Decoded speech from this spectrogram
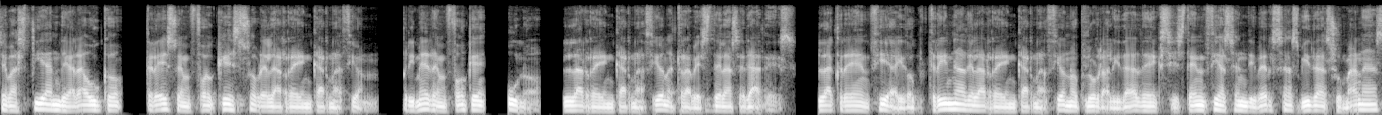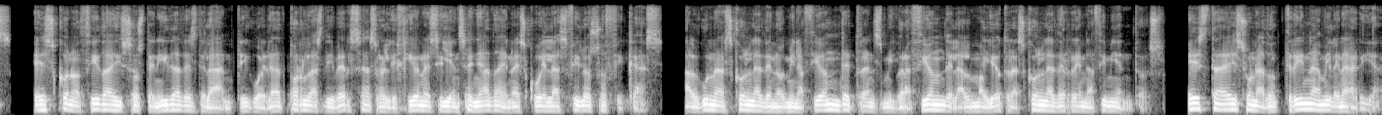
Sebastián de Arauco, tres enfoques sobre la reencarnación. Primer enfoque, 1. La reencarnación a través de las edades. La creencia y doctrina de la reencarnación o pluralidad de existencias en diversas vidas humanas, es conocida y sostenida desde la antigüedad por las diversas religiones y enseñada en escuelas filosóficas, algunas con la denominación de transmigración del alma y otras con la de renacimientos. Esta es una doctrina milenaria.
